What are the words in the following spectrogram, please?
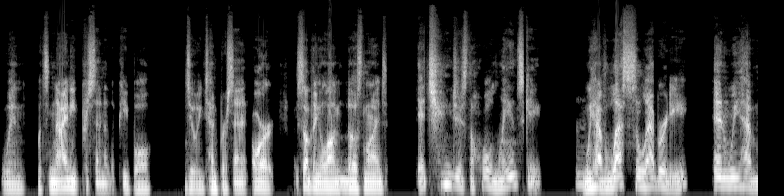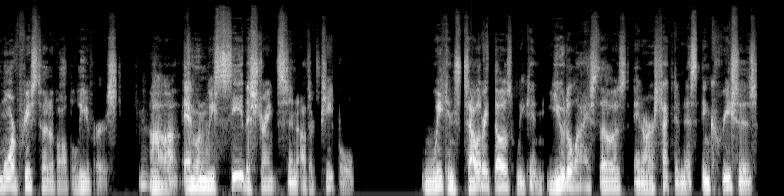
when it's 90% of the people doing 10% or something along those lines, it changes the whole landscape. Mm-hmm. We have less celebrity and we have more priesthood of all believers. Mm-hmm. Uh, and when we see the strengths in other people, we can celebrate those. We can utilize those and our effectiveness increases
